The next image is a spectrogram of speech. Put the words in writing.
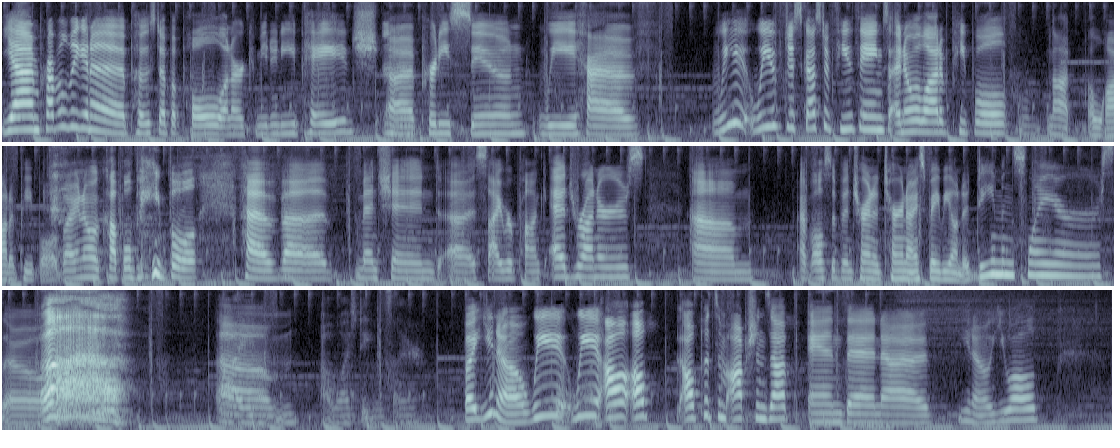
Yeah, I'm probably gonna post up a poll on our community page uh, Mm-hmm. pretty soon. We have we we've discussed a few things. I know a lot of people, not a lot of people, but I know a couple people have uh, mentioned uh, Cyberpunk Edge Runners. Um, I've also been trying to turn Ice Baby onto Demon Slayer, so Ah! um, I'll watch Demon Slayer. but you know we we I'll I'll I'll put some options up and then uh you know you all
